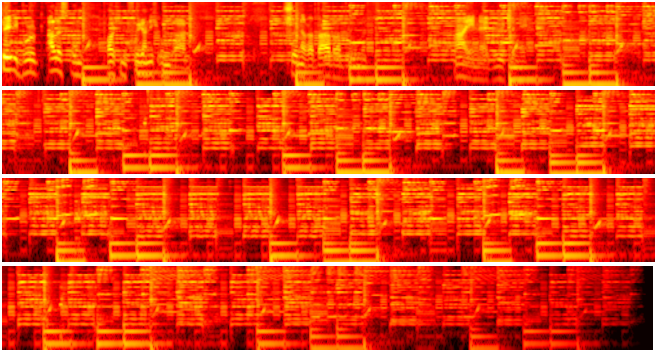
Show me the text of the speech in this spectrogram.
Sehe die Bull alles um. Brauche ich ihn früher nicht umgraben. Schöne Rhabarberblume. Meine Güte, nee.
